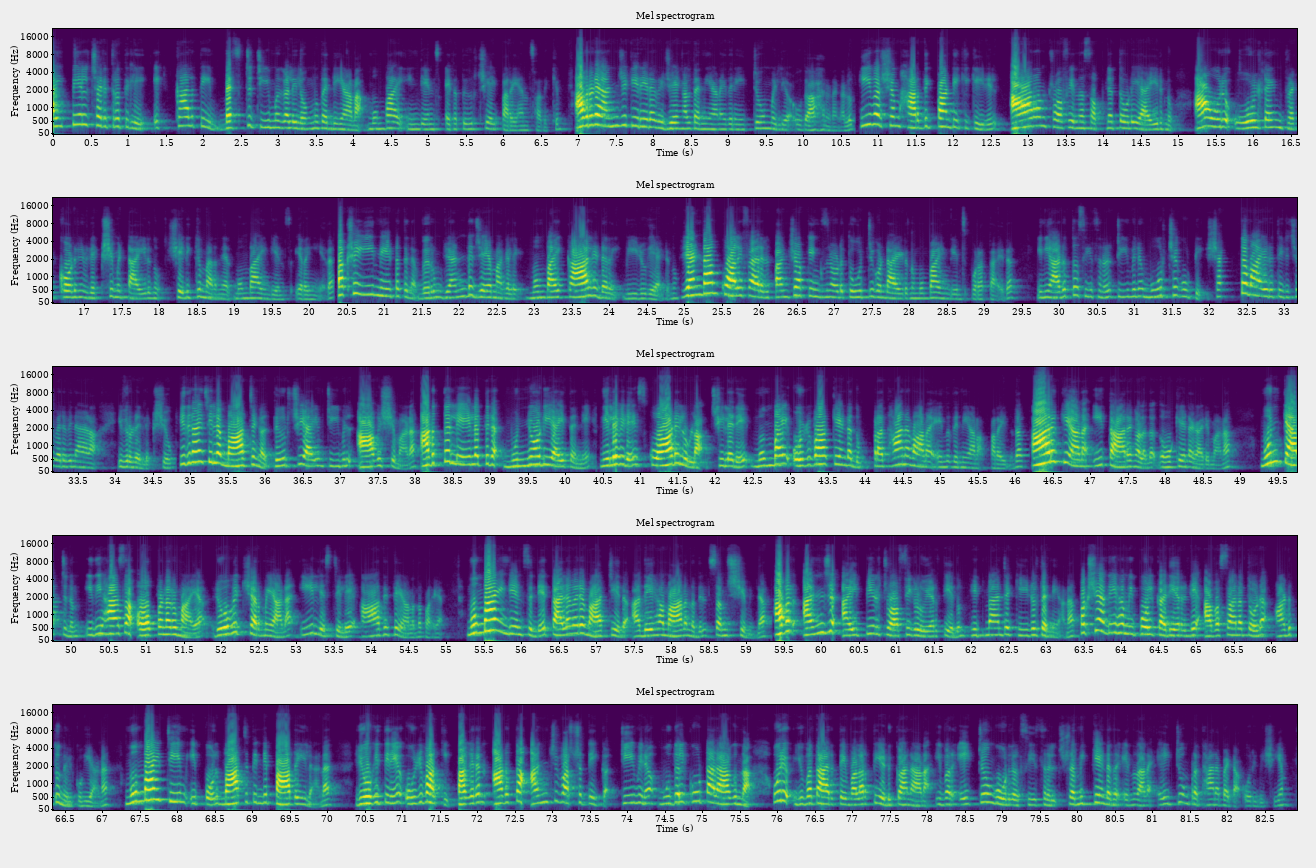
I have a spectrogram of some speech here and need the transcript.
I P L ചരിത്രത്തിലെ എക്കാലത്തെയും best ടീമുകളിൽ ഒന്ന് തന്നെയാണ് മുംബൈ ഇന്ത്യൻസ് എന്ന് തീർച്ചയായി പറയാൻ സാധിക്കും. അവരുടെ അഞ്ച് കിരീട വിജയങ്ങൾ തന്നെയാണ് ഇതിന് ഏറ്റവും വലിയ ഉദാഹരണങ്ങളും. ഈ വർഷം ഹാർദിക് പാണ്ഡ്യയ്ക്ക് കീഴിൽ ആറാം ട്രോഫി എന്ന സ്വപ്നത്തോടെയായിരുന്നു ആ ഒരു ഓൾ ടൈം റെക്കോർഡിന് ലക്ഷ്യമിട്ടായിരുന്നു ശരിക്കും പറഞ്ഞാൽ മുംബൈ ഇന്ത്യൻസ് ഇറങ്ങിയത്. പക്ഷേ ഈ നേട്ടത്തിന് വെറും രണ്ട് ജയമകലെ മുംബൈ കാലിടറി വീഴുകയായിരുന്നു. രണ്ടാം ക്വാളിഫയറിൽ പഞ്ചാബ് കിങ്സിനോട് തോറ്റുകൊണ്ടായിരുന്നു മുംബൈ ഇന്ത്യൻസ് പുറത്തായത്. ഇനി അടുത്ത സീസണിൽ ടീമിന് മൂർച്ച കൂട്ടി ശക്തമായ ഒരു തിരിച്ചുവരവിനാണ് ഇവരുടെ ലക്ഷ്യവും. ഇതിനായി ചില മാറ്റങ്ങൾ തീർച്ചയായും ടീമിൽ ആവശ്യമാണ്. അടുത്ത ലേലത്തിന് മുന്നോടിയായി തന്നെ നിലവിലെ സ്ക്വാഡിലുള്ള ചിലരെ മുംബൈ ഒഴിവാക്കേണ്ടതും പ്രധാനമാണ് എന്ന് തന്നെയാണ് പറയുന്നത്. ആരൊക്കെയാണ് ഈ താരങ്ങളെന്ന് നോക്കേണ്ട കാര്യമാണ്. മുൻ ക്യാപ്റ്റനും ഇതിഹാസ ഓപ്പണറുമായ രോഹിത് ശർമ്മയാണ് ഈ ലിസ്റ്റിലെ ആദ്യത്തെയാളെന്ന് പറയാം. മുംബൈ ഇന്ത്യൻസിന്റെ തലവര മാറ്റിയത് അദ്ദേഹമാണെന്നതിൽ സംശയമില്ല. അവർ അഞ്ച് ഐ പി എൽ ട്രോഫികൾ ഉയർത്തിയതും ഹിറ്റ്മാന്റെ കീഴിൽ തന്നെയാണ്. പക്ഷെ അദ്ദേഹം ഇപ്പോൾ കരിയറിന്റെ അവസാനത്തോട് അടുത്തു നിൽക്കുകയാണ്. മുംബൈ ടീം ഇപ്പോൾ മാറ്റത്തിന്റെ പാതയിലാണ്. രോഹിത്തിനെ ഒഴിവാക്കി പകരം അടുത്ത അഞ്ചു വർഷത്തേക്ക് ടീമിന് മുതൽക്കൂട്ടാനാകുന്ന ഒരു യുവതാരത്തെ വളർത്തിയെടുക്കാനാണ് ഇവർ ഏറ്റവും കൂടുതൽ സീസണിൽ ശ്രമിക്കേണ്ടത് എന്നതാണ് ഏറ്റവും പ്രധാനപ്പെട്ട ഒരു വിഷയം.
